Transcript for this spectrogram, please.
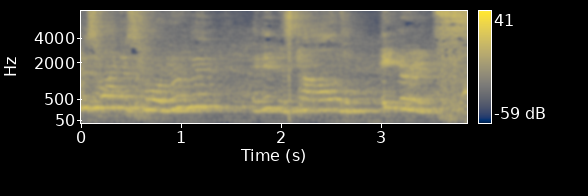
This one is for Ruben, and it is called Ignorance.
